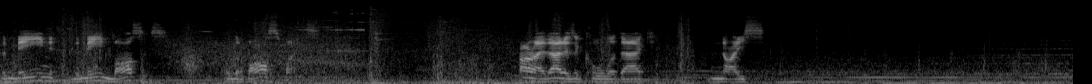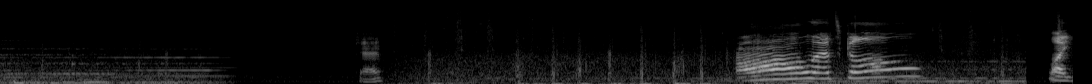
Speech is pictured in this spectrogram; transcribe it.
the main the main bosses or the boss fights. All right, that is a cool attack. Nice. Okay. Oh, let's go! Like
